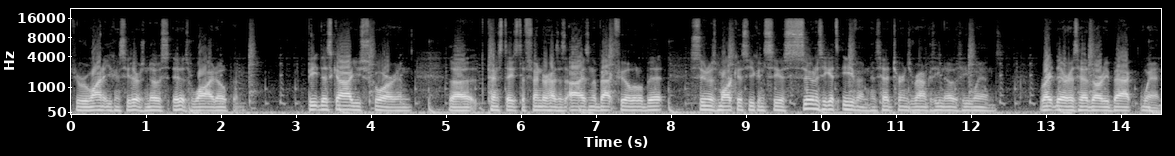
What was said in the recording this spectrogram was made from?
If you rewind it, you can see there's no, it is wide open. Beat this guy, you score, and the Penn State's defender has his eyes in the backfield a little bit. As soon as Marcus, you can see as soon as he gets even, his head turns around because he knows he wins. Right there, his head's already back, win.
